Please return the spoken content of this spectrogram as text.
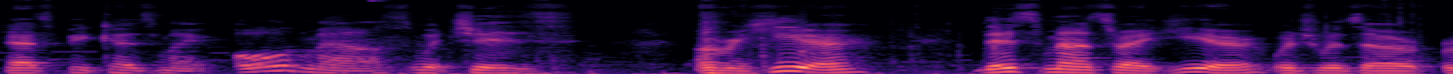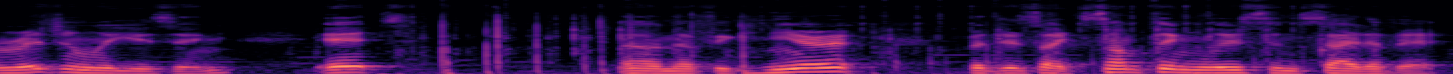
That's because my old mouse, which is over here, this mouse right here, which was uh, originally using, it, I don't know if you can hear it, but there's like something loose inside of it.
